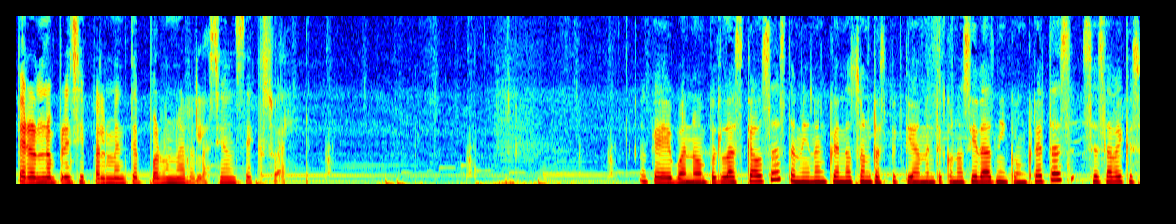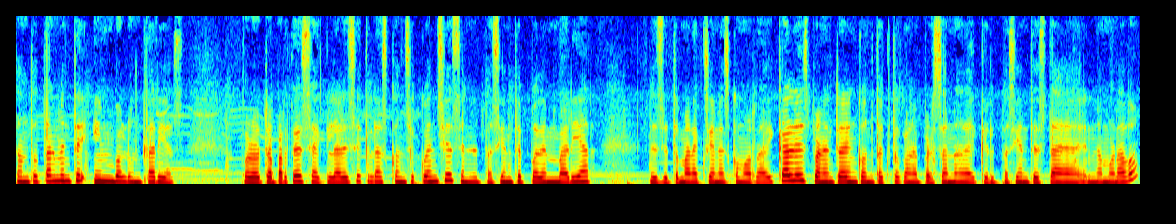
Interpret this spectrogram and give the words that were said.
pero no principalmente por una relación sexual. Ok, bueno, pues las causas también, aunque no son respectivamente conocidas ni concretas, se sabe que son totalmente involuntarias. Por otra parte, se aclarece que las consecuencias en el paciente pueden variar, desde tomar acciones como radicales para entrar en contacto con la persona de que el paciente está enamorado,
